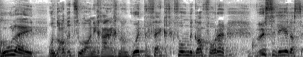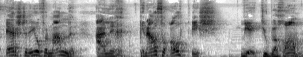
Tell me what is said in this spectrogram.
cool, ey. Und dazu habe ich eigentlich noch einen guten Fakt gefunden, gerade vorher. Wisst ihr, dass das erste Rio für Männer eigentlich genauso alt ist wie die Jublacham?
